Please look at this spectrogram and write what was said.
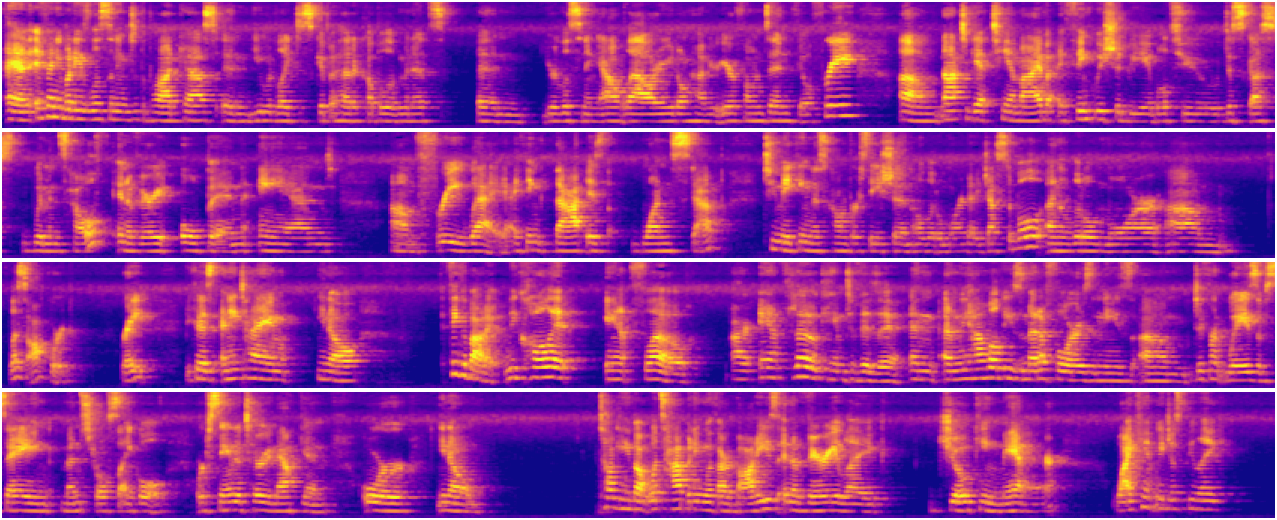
and if anybody's listening to the podcast and you would like to skip ahead a couple of minutes and you're listening out loud or you don't have your earphones in, feel free. Um, not to get TMI, but I think we should be able to discuss women's health in a very open and um, free way. I think that is one step to making this conversation a little more digestible and a little more um, less awkward, right? Because anytime, you know, think about it. We call it Aunt Flo. Our Aunt Flo came to visit, and, and we have all these metaphors and these um, different ways of saying menstrual cycle or sanitary napkin or, you know, talking about what's happening with our bodies in a very like joking manner. Why can't we just be like,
